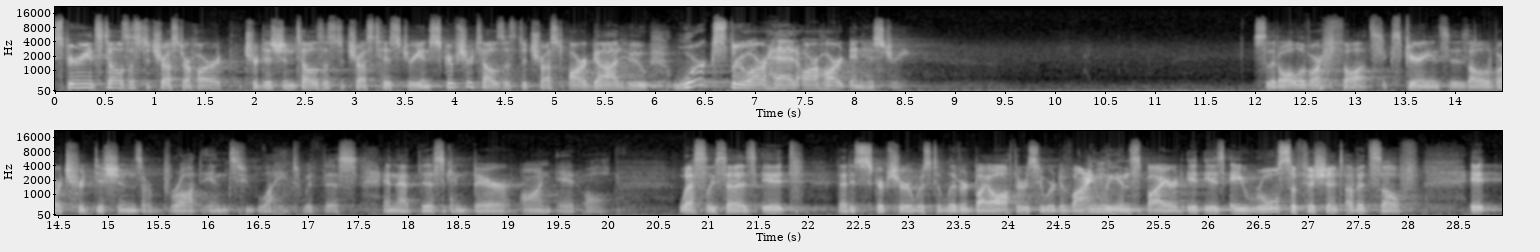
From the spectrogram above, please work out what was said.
Experience tells us to trust our heart, tradition tells us to trust history, and scripture tells us to trust our God who works through our head, our heart, and history. so that all of our thoughts, experiences, all of our traditions are brought into light with this, and that this can bear on it all. Wesley says, It, that is Scripture, was delivered by authors who were divinely inspired. It is a rule sufficient of itself. It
